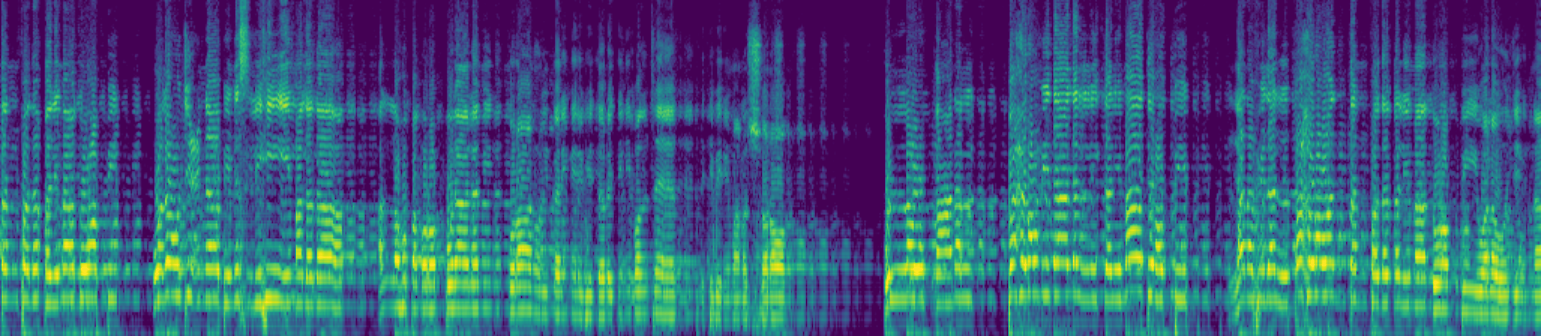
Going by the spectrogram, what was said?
تنفذ كلمات ربي ولو جئنا بمثله مددا আল্লাহ পাক রব্বুল আলামিন কোরআনুল কারীমের ভিতরে তিনি বলছেন পৃথিবীর মানুষ শোনো কুল্লাউ কানাল বাহরু মিদাদাল লিকালিমাতি রাব্বি লানাফিদাল বাহরু আন তানফাদা কালিমাতু রাব্বি ওয়ালাউ জিনা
